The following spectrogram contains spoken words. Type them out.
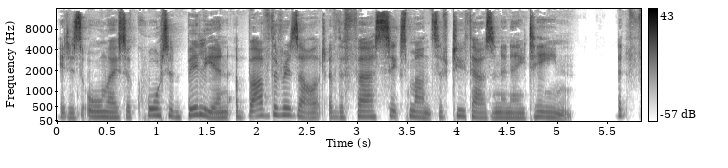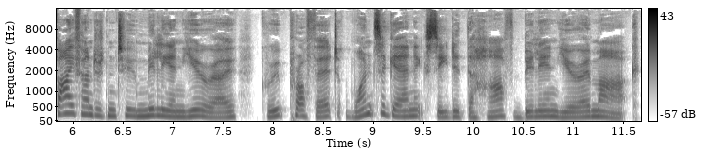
It is almost a quarter billion above the result of the first six months of 2018. At 502 million euro, group profit once again exceeded the half billion euro mark.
